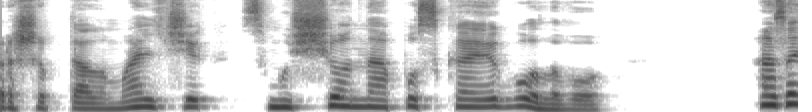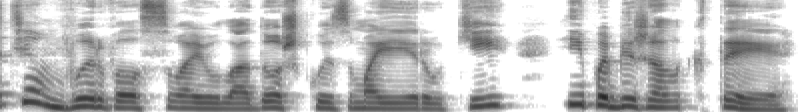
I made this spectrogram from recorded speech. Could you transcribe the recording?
прошептал мальчик, смущенно опуская голову. А затем вырвал свою ладошку из моей руки и побежал к Тее.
